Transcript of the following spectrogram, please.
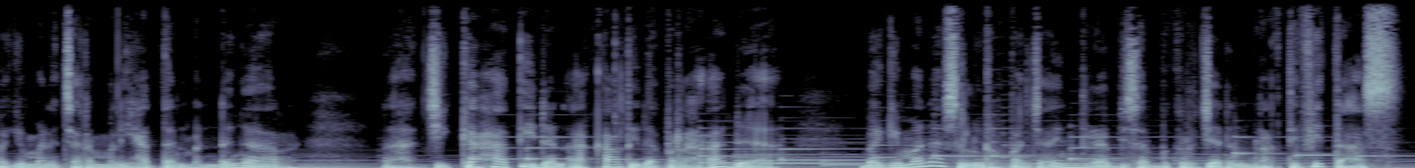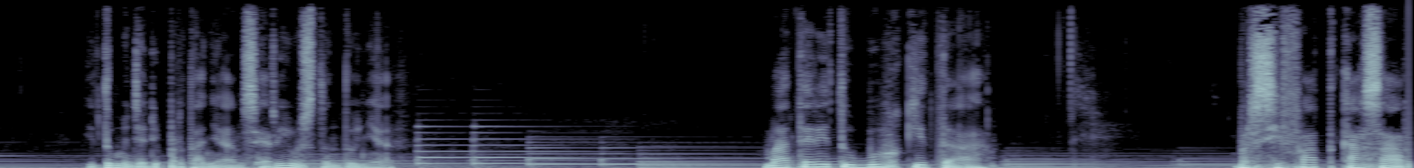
bagaimana cara melihat dan mendengar. Nah, jika hati dan akal tidak pernah ada, bagaimana seluruh panca indera bisa bekerja dan beraktivitas? Itu menjadi pertanyaan serius tentunya. Materi tubuh kita bersifat kasar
